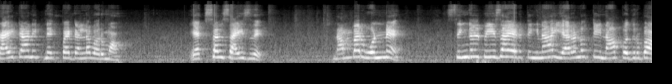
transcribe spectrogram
டைட்டானிக் நெக் பேட்டர்னில் வருமா? எக்ஸல் சைஸு நம்பர் ஒன்று சிங்கிள் பீஸாக எடுத்தீங்கன்னா இரநூத்தி நாற்பது ரூபா.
